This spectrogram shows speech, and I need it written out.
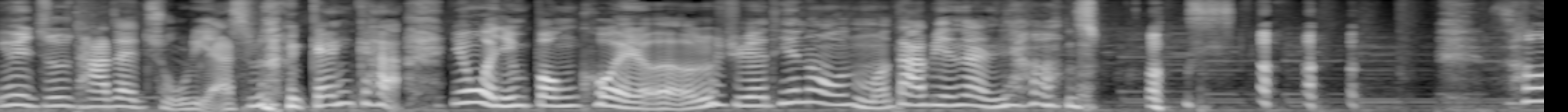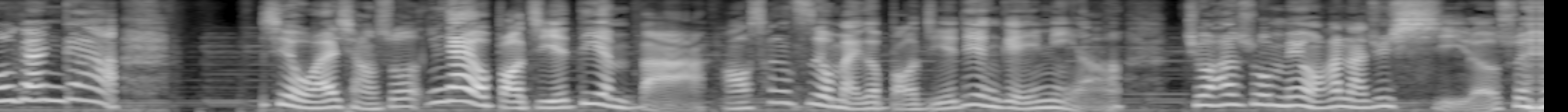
因为就是他在处理啊，是不是很尴尬？因为我已经崩溃了，我就觉得天哪，我怎么大便在人家床上，超尴尬。而且我还想说，应该有保洁垫吧？哦，上次有买个保洁垫给你啊，结果他说没有，他拿去洗了，所以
